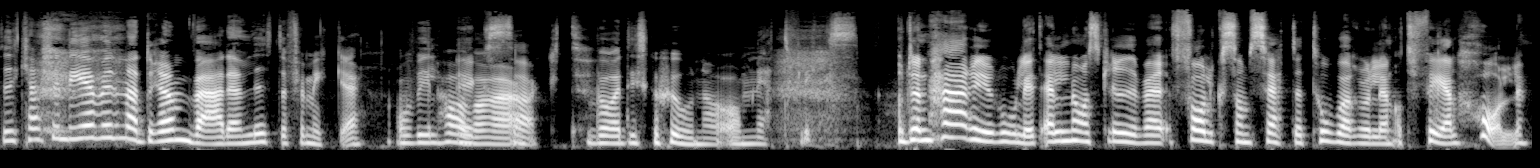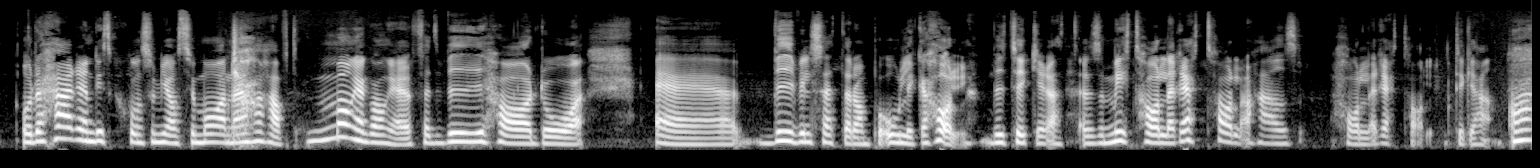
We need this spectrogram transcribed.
Vi kanske lever i den här drömvärlden lite för mycket och vill ha våra, våra diskussioner om Netflix. Och den här är ju roligt. Elinor skriver folk som sätter toarullen åt fel håll. Och det här är en diskussion som jag och Simone har haft många gånger. För att vi har då, eh, vi vill sätta dem på olika håll. Vi tycker att alltså, mitt håll är rätt håll och hans håll är rätt håll, tycker han. Ah,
